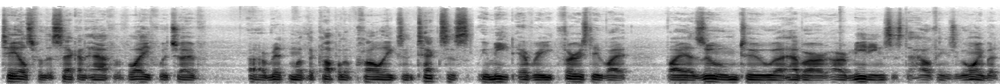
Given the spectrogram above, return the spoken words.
Tales for the Second Half of Life, which I've uh, written with a couple of colleagues in Texas. We meet every Thursday via, via Zoom to uh, have our, our meetings as to how things are going, but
